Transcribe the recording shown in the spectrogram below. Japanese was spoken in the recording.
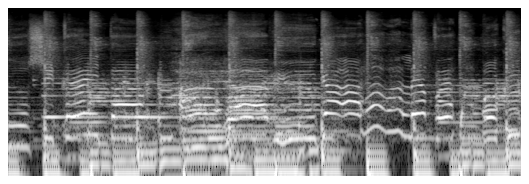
をしていた。I love you が現れて僕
